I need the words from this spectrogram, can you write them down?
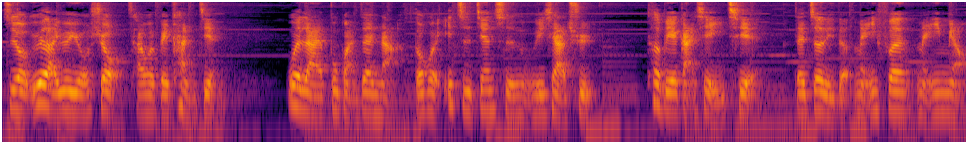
只有越来越优秀，才会被看见。未来不管在哪，都会一直坚持努力下去。特别感谢一切在这里的每一分每一秒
